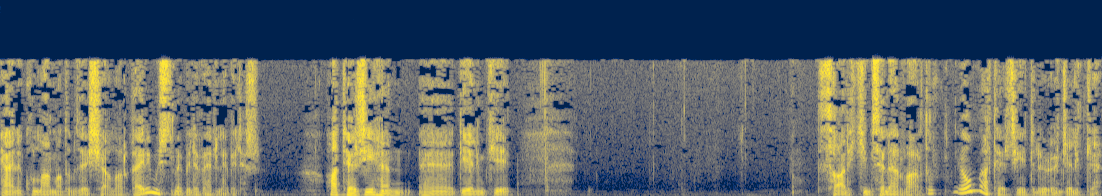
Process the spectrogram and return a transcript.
Yani kullanmadığımız eşyalar gayrimüslime bile verilebilir. Ha tercihen e, diyelim ki salih kimseler vardır. E onlar tercih ediliyor öncelikle.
